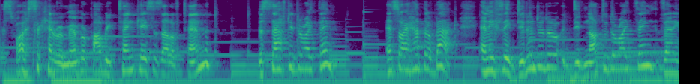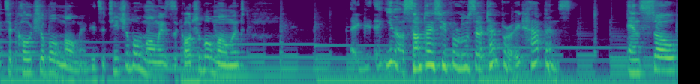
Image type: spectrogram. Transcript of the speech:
as far as I can remember, probably 10 cases out of 10, the staff did the right thing. And so I had their back. And if they didn't do the, did not do the right thing, then it's a coachable moment. It's a teachable moment. It's a coachable moment. You know, sometimes people lose their temper. It happens. And so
